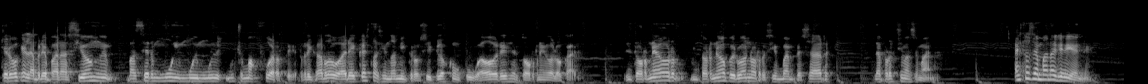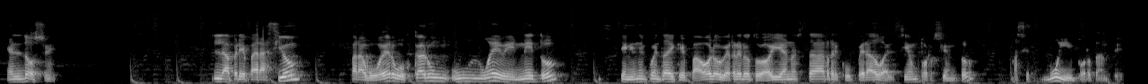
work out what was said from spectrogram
creo que la preparación va a ser muy, muy, muy, mucho más fuerte. Ricardo Gareca está haciendo microciclos con jugadores del torneo local. El torneo, el torneo peruano recién va a empezar la próxima semana. Esta semana que viene, el 12, la preparación para poder buscar un, un 9 neto, teniendo en cuenta de que Paolo Guerrero todavía no está recuperado al 100%, va a ser muy importante.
